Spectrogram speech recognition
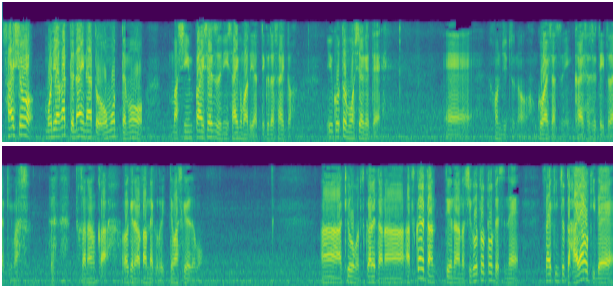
最初盛り上がってないなと思っても、まあ、心配せずに最後までやってくださいということを申し上げて、えー、本日のご挨拶に変えさせていただきます。とかなんか、わけのわかんないこと言ってますけれども。ああ、今日も疲れたなあ、疲れたっていうのはあの仕事とですね、最近ちょっと早起きで、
